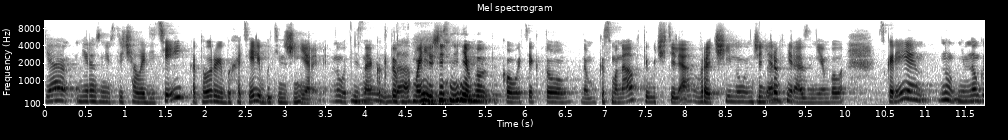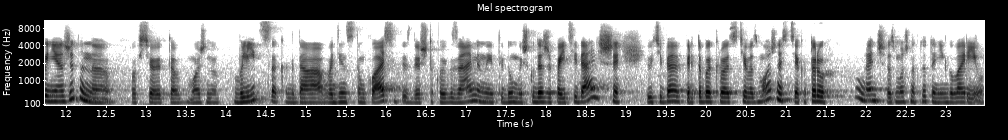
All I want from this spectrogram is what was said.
я ни разу не встречала детей, которые бы хотели быть инженерами. Ну, вот не ну, знаю, как-то да. в моей жизни не было такого. Те, кто там космонавты, учителя, врачи, ну, инженеров да. ни разу не было. Скорее, ну, немного неожиданно во все это можно влиться, когда в одиннадцатом классе ты сдаешь такой экзамен, и ты думаешь, куда же пойти дальше, и у тебя перед тобой откроются те возможности, о которых ну, раньше, возможно, кто-то не говорил.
